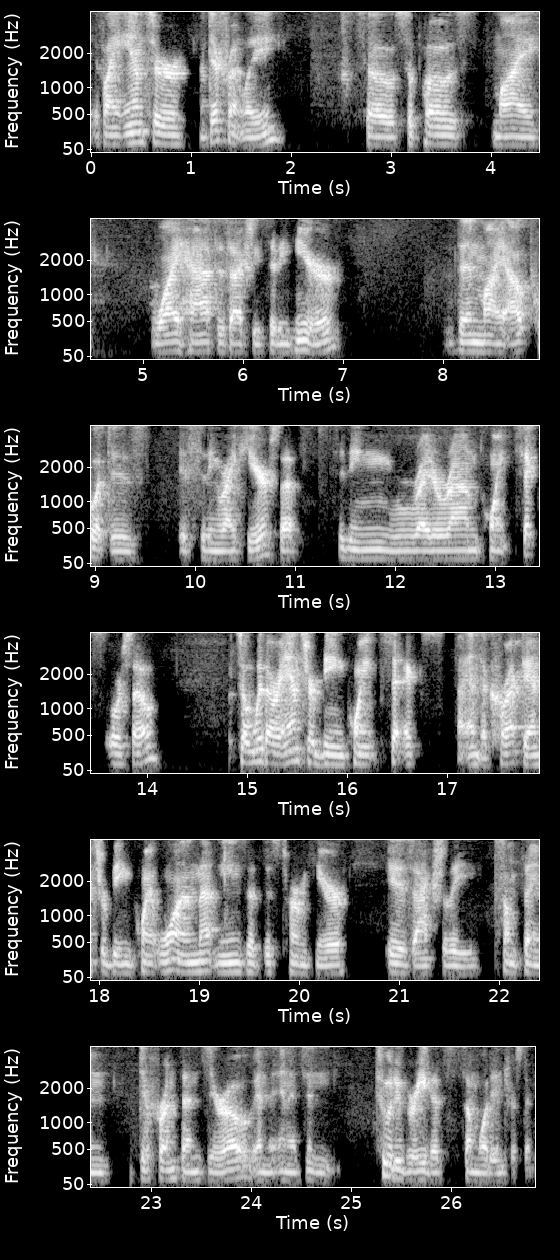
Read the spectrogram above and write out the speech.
If I answer differently, so suppose my y hat is actually sitting here, then my output is, is sitting right here. So that's sitting right around 0.6 or so. So with our answer being 0.6 and the correct answer being 0.1, that means that this term here is actually something different than zero, and, and it's in to a degree that's somewhat interesting.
